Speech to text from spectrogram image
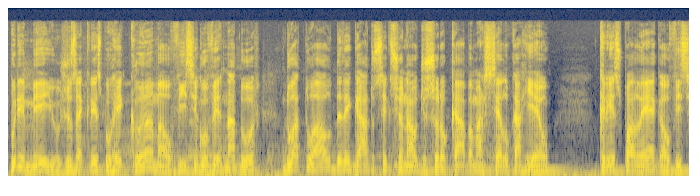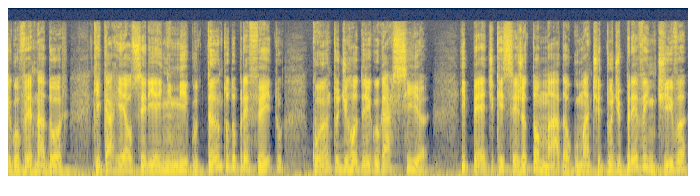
Por e-mail, José Crespo reclama ao vice-governador do atual delegado seccional de Sorocaba, Marcelo Carriel. Crespo alega ao vice-governador que Carriel seria inimigo tanto do prefeito quanto de Rodrigo Garcia e pede que seja tomada alguma atitude preventiva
